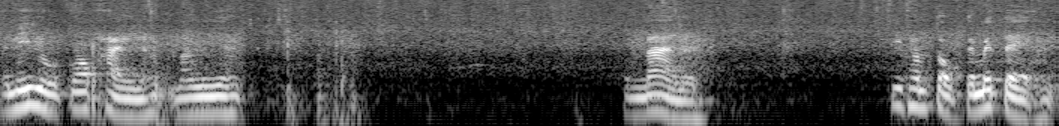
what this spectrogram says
อันนี้อยู่กอไผ่นะครับรังนี้ครับทำได้เลยที่ทำตกแต่ไม่แตกครับ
